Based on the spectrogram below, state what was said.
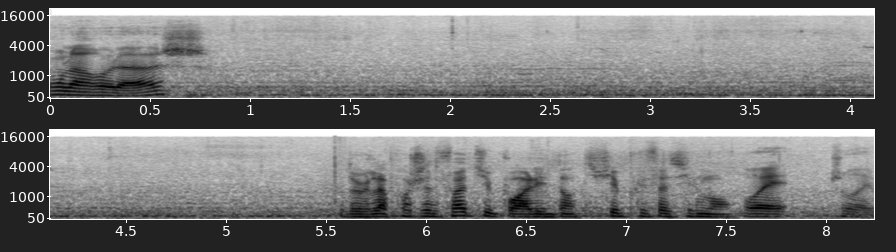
On la relâche. Donc la prochaine fois, tu pourras l'identifier plus facilement. Ouais, j'aurais.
